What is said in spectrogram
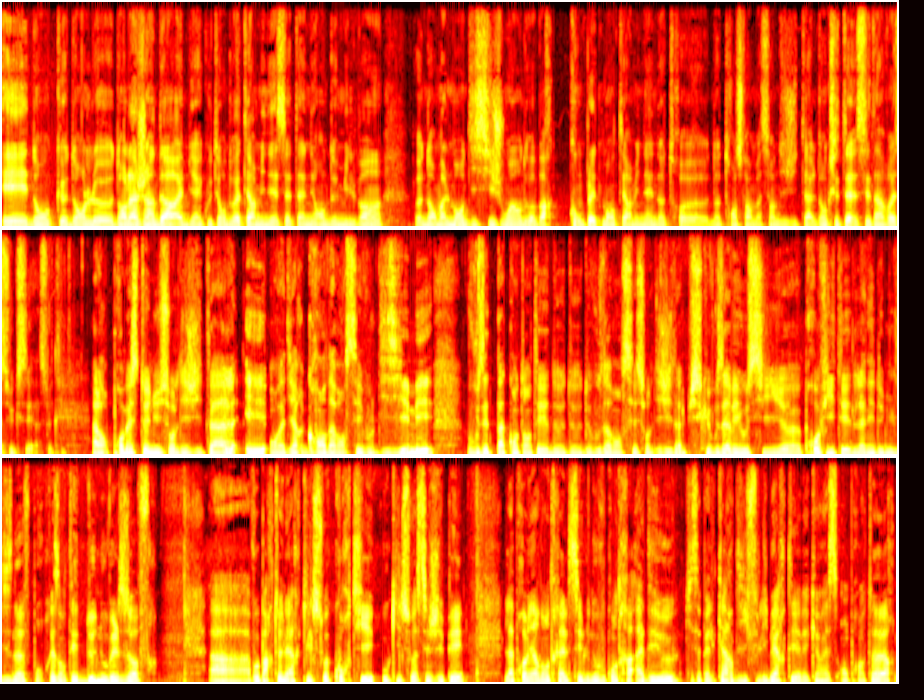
Et donc dans le dans l'agenda, eh bien écoutez, on doit terminer cette année en 2020. Euh, normalement d'ici juin, on doit avoir complètement terminé notre euh, notre transformation digitale. Donc c'est un vrai succès à ce titre. Alors promesse tenue sur le digital et on va dire grande avancée, vous le disiez, mais vous n'êtes pas contenté de, de, de, vous avancer sur le digital puisque vous avez aussi profité de l'année 2019 pour présenter deux nouvelles offres à, à vos partenaires, qu'ils soient courtiers ou qu'il soit CGP. La première d'entre elles, c'est le nouveau contrat ADE qui s'appelle Cardiff Liberté avec un S emprunteur.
